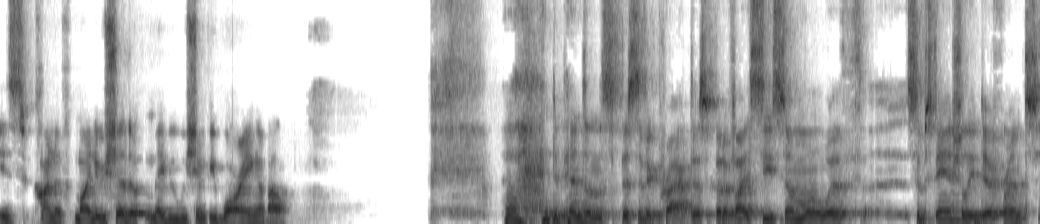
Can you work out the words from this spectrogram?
is kind of minutia that maybe we shouldn't be worrying about? Uh, it depends on the specific practice, but if I see someone with substantially different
